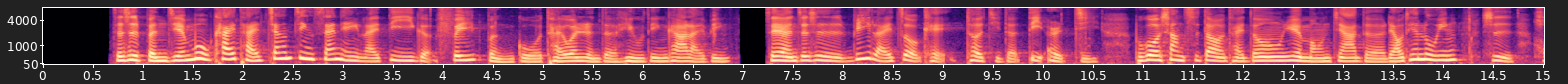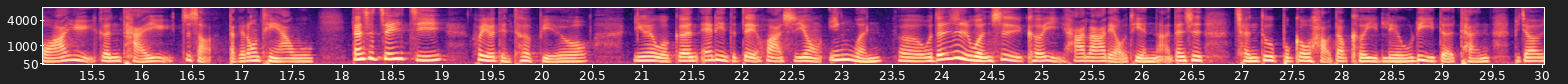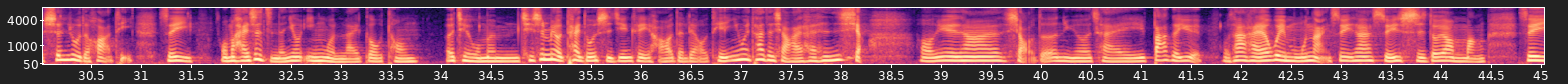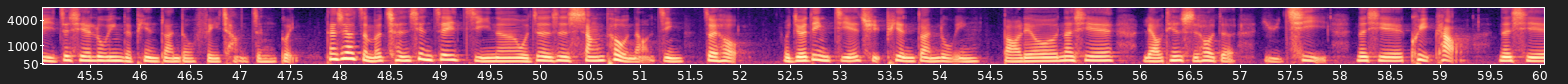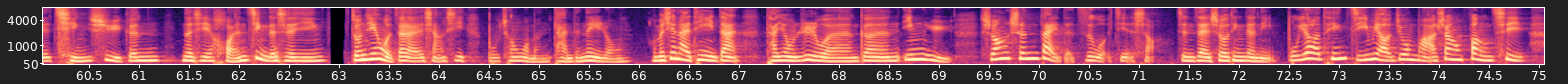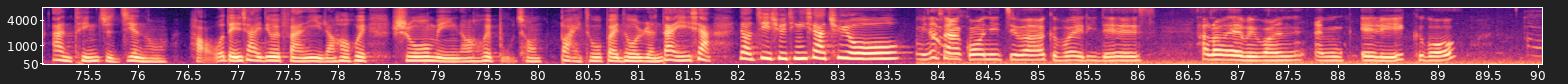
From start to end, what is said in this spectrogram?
这是本节目开台将近三年以来第一个非本国台湾人的 Houding 咖来宾。虽然这是 V 来做客特辑的第二集，不过上次到台东月萌家的聊天录音是华语跟台语，至少大家都听啊呜。但是这一集会有点特别哦。因为我跟艾莉的对话是用英文，呃，我的日文是可以哈拉聊天呐，但是程度不够好到可以流利的谈比较深入的话题，所以我们还是只能用英文来沟通。而且我们其实没有太多时间可以好好的聊天，因为他的小孩还很小哦，因为他小的女儿才八个月，哦，他还要喂母奶，所以他随时都要忙，所以这些录音的片段都非常珍贵。但是要怎么呈现这一集呢？我真的是伤透脑筋。最后，我决定截取片段录音，保留那些聊天时候的语气、那些气口、那些情绪跟那些环境的声音。中间我再来详细补充我们谈的内容。我们先来听一段他用日文跟英语双声带的自我介绍。正在收听的你，不要听几秒就马上放弃，按停止键哦。好，我等一下一定会翻译，然后会说明，然后会补充。拜托拜托，忍耐一下，要继续听下去哦。皆さんこんにちは、久保絵里です。Hello everyone, I'm Eri 久保。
